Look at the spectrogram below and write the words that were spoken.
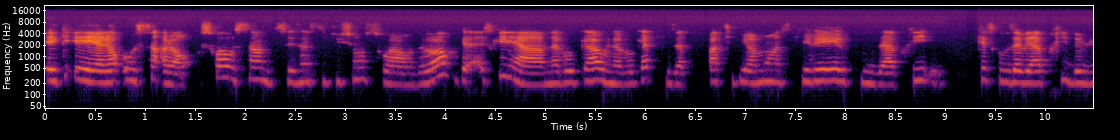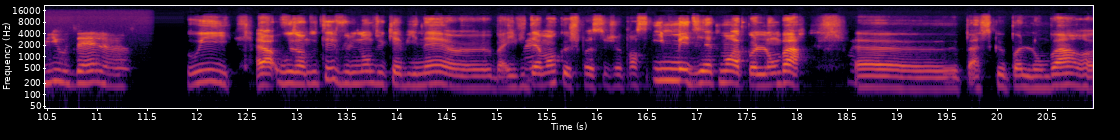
Et, alors, au sein, alors, soit au sein de ces institutions, soit en dehors, est-ce qu'il y a un avocat ou une avocate qui vous a particulièrement inspiré, qui vous a appris Qu'est-ce que vous avez appris de lui ou d'elle euh? Oui, alors vous en doutez, vu le nom du cabinet, euh, bah, évidemment que je pense, je pense immédiatement à Paul Lombard, euh, parce que Paul Lombard,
